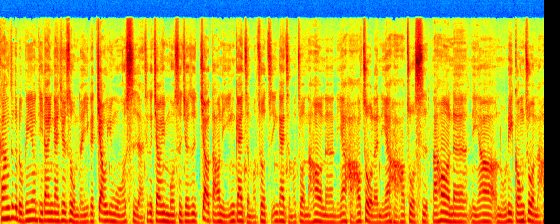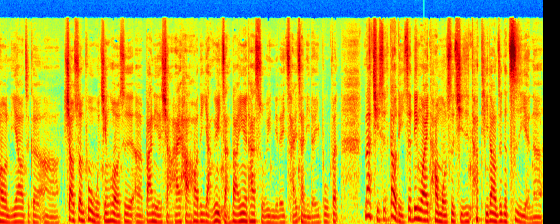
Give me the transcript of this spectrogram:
刚刚这个鲁宾兄提到，应该就是我们的一个教育模式啊。这个教育模式就是教导你应该怎么做，应该怎么做。然后呢，你要好好做人，你要好好做事。然后呢，你要努力工作。然后你要这个呃孝顺父母亲，或者是呃把你的小孩好好的养育长大，因为它属于你的财产，你的一部分。那其实到底是另外一套模式。其实他提到这个字眼呢，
